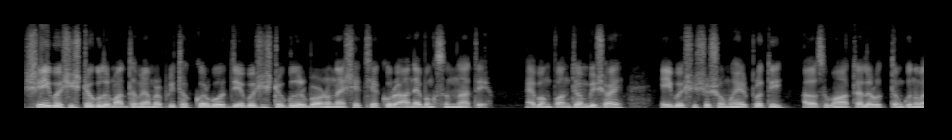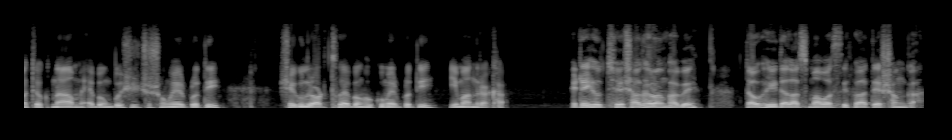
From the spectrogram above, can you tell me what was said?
সেই বৈশিষ্ট্যগুলোর মাধ্যমে আমরা পৃথক করব যে বৈশিষ্ট্যগুলোর বর্ণনা এসেছে কোরআন এবং সুন্নাতে। এবং পঞ্চম বিষয় এই বৈশিষ্ট্যসমূহের প্রতি আল্লাহ সুবাহতাল্লাহর উত্তম গুণবাচক নাম এবং বৈশিষ্ট্যসমূহের প্রতি সেগুলোর অর্থ এবং হুকুমের প্রতি ইমান রাখা। এটাই হচ্ছে সাধারণভাবে তাওহিদ আল আসমা ওয়াসিফাত এর সংজ্ঞা।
